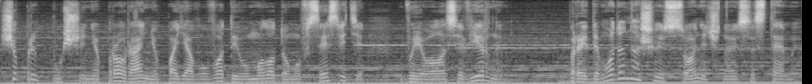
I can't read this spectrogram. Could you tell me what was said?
що припущення про ранню появу води у молодому всесвіті виявилося вірним. Перейдемо до нашої сонячної системи.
